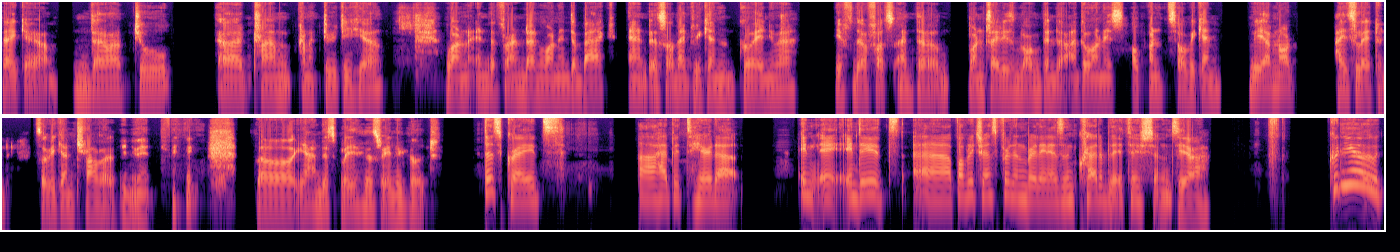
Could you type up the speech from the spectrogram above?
Like uh, there are two uh, tram connectivity here, one in the front and one in the back, and uh, so that we can go anywhere. If the first at the one side is blocked, then the other one is open, so we can. We are not isolated, so we can travel anyway. so yeah, this place is really good. That's great. Uh, happy to hear that. In, i- indeed, uh, public transport in Berlin is incredibly efficient. Yeah. Could you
